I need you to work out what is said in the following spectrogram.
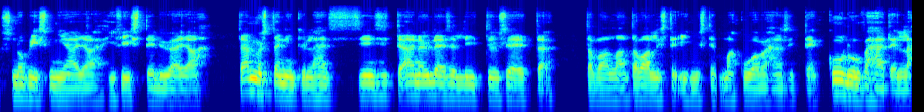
snobismia ja hifistelyä ja tämmöistä, niin kyllähän siinä sitten aina yleensä liittyy se, että tavallaan tavallisten ihmisten makua vähän sitten kuuluu vähätellä.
